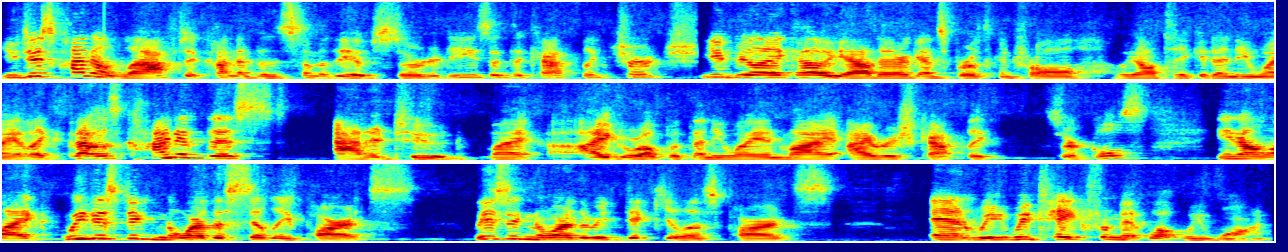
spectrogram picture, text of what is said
you just kind of laughed at kind of the, some of the absurdities of the Catholic Church. You'd be like, oh yeah, they're against birth control. We all take it anyway. Like that was kind of this attitude my I grew up with anyway in my Irish Catholic circles. You know, like we just ignore the silly parts. We just ignore the ridiculous parts and we we take from it what we want.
